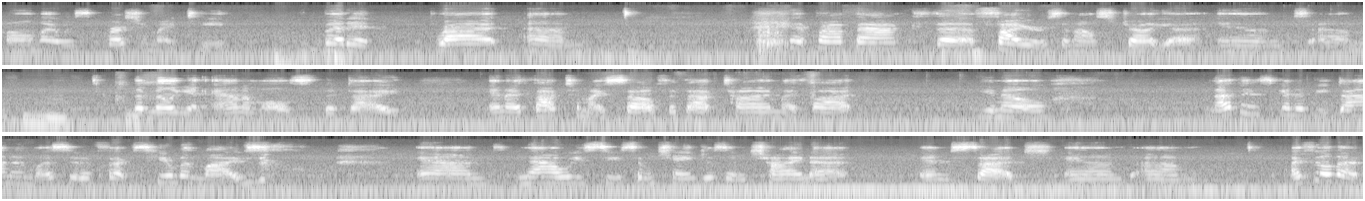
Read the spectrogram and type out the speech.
poem. I was brushing my teeth, but it brought um, it brought back the fires in Australia and um, mm-hmm. the million animals that died. And I thought to myself at that time, I thought, you know, nothing's going to be done unless it affects human lives. and now we see some changes in China and such. And um, I feel that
